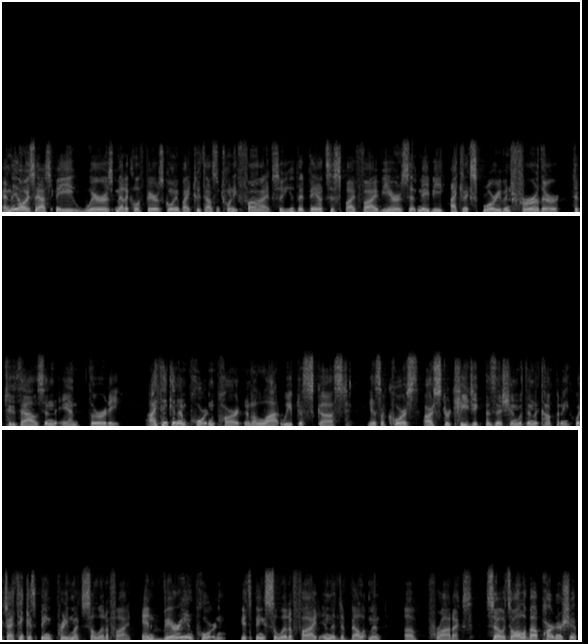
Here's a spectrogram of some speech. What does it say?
And they always ask me, where is medical affairs going by 2025? So you've advanced this by five years that maybe I can explore even further to 2030. I think an important part and a lot we've discussed is, of course, our strategic position within the company, which I think is being pretty much solidified. And very important, it's being solidified in the development of products. So it's all about partnership.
